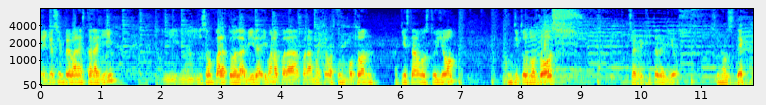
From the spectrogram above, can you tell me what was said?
ellos siempre van a estar allí y, y- y son para toda la vida. Y bueno, para, para muestra basta un botón. Aquí estábamos tú y yo, juntitos los dos, cerquita de Dios, si nos dejan.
